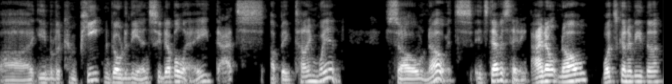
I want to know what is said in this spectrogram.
uh, able to compete and go to the NCAA, that's a big time win. So no, it's it's devastating. I don't know what's going to be the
